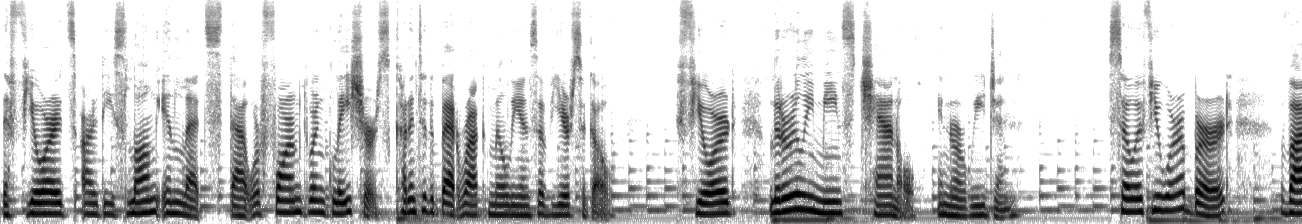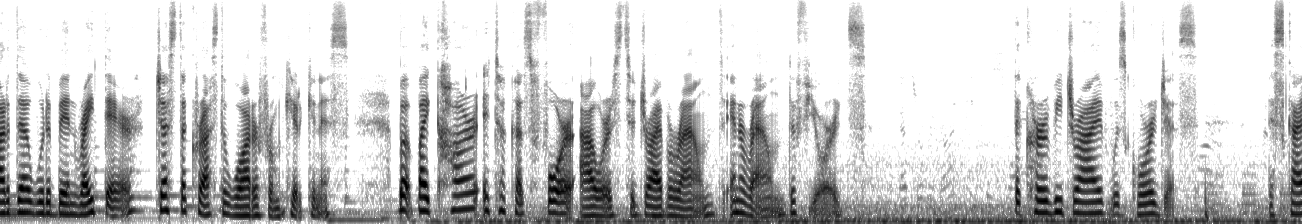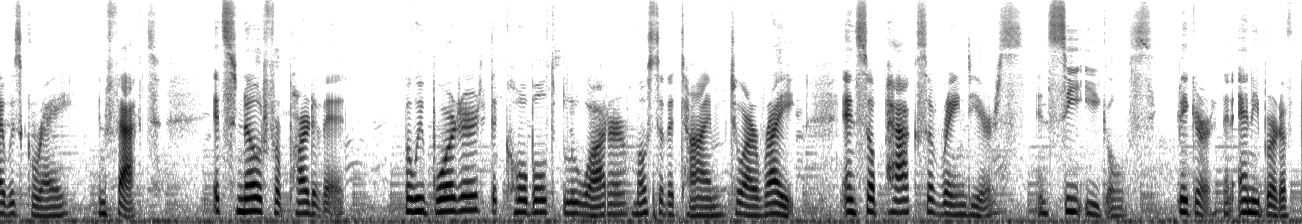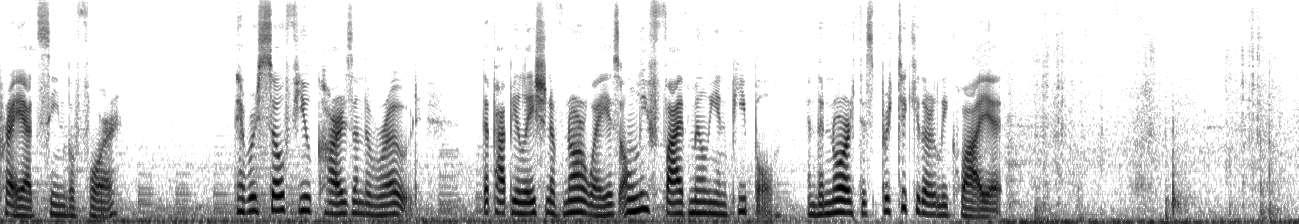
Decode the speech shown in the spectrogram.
The fjords are these long inlets that were formed when glaciers cut into the bedrock millions of years ago. Fjord literally means channel in Norwegian. So if you were a bird, Vardø would have been right there, just across the water from Kirkenes. But by car, it took us four hours to drive around and around the fjords. The curvy drive was gorgeous. The sky was gray. In fact, it snowed for part of it. But we bordered the cobalt blue water most of the time to our right and saw packs of reindeers and sea eagles, bigger than any bird of prey I'd seen before. There were so few cars on the road the population of Norway is only 5 million people, and the north is particularly quiet.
